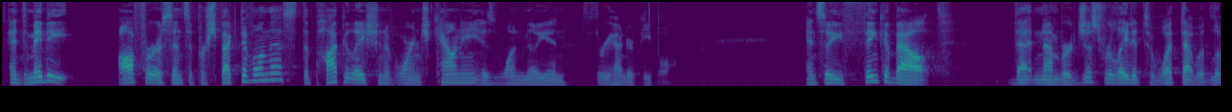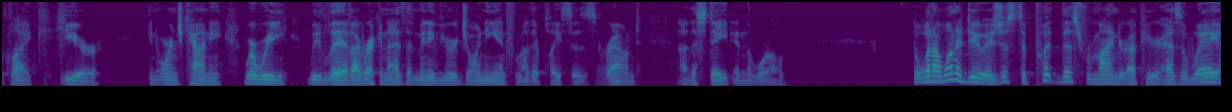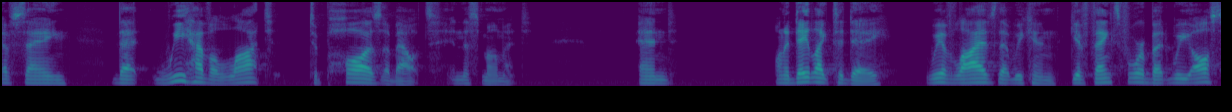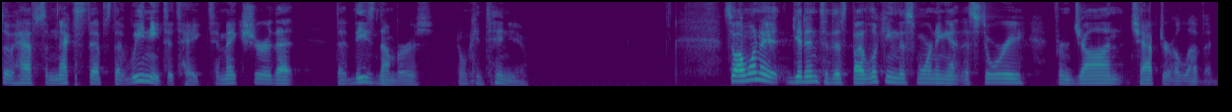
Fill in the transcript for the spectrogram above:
And to maybe offer a sense of perspective on this, the population of Orange County is 1,300 people. And so you think about that number just related to what that would look like here in Orange County, where we, we live. I recognize that many of you are joining in from other places around uh, the state and the world. But what I want to do is just to put this reminder up here as a way of saying that we have a lot to pause about in this moment. And on a day like today, we have lives that we can give thanks for, but we also have some next steps that we need to take to make sure that, that these numbers don't continue. So I want to get into this by looking this morning at a story from John chapter 11.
